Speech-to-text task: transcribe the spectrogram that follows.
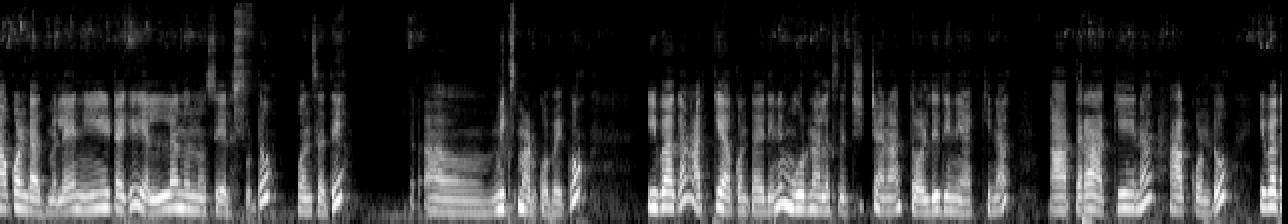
ಹಾಕೊಂಡಾದ್ಮೇಲೆ ನೀಟಾಗಿ ಎಲ್ಲನೂ ಸೇರಿಸ್ಬಿಟ್ಟು ಒಂದು ಸತಿ ಮಿಕ್ಸ್ ಮಾಡ್ಕೋಬೇಕು. ಇವಾಗ ಅಕ್ಕಿ ಹಾಕೊತಾ ಇದ್ದೀನಿ. ಮೂರು ನಾಲ್ಕು ಸತಿ ಚೆನ್ನಾಗಿ ತೊಳೆದಿದ್ದೀನಿ ಅಕ್ಕಿನ. ಆ ಥರ ಅಕ್ಕಿನ ಹಾಕ್ಕೊಂಡು, ಇವಾಗ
